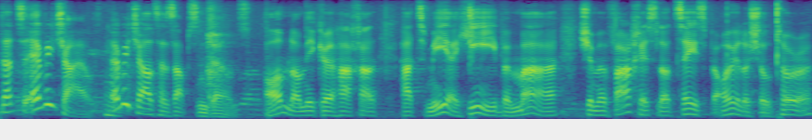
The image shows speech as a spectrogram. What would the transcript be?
That's every child. Hmm. Every child has ups and downs. hatmiya hi b'ma shemafarches lotzeis be'oil shel Torah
